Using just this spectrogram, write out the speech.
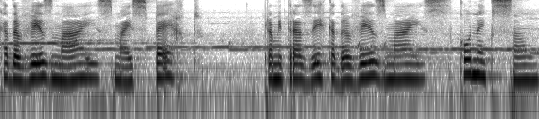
cada vez mais, mais perto, para me trazer cada vez mais conexão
